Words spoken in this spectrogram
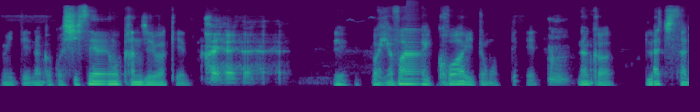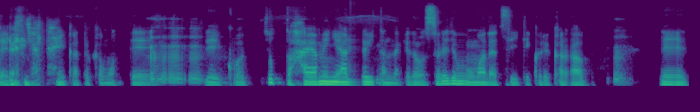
見て、なんかこう、視線を感じるわけ。はいはいはいはいはい。で、わやばい、怖いと思って、うん。なんか、拉致されるんじゃないかとか思って。で、こう、ちょっと早めに歩いたんだけど、それでもまだついてくるから、うんで、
